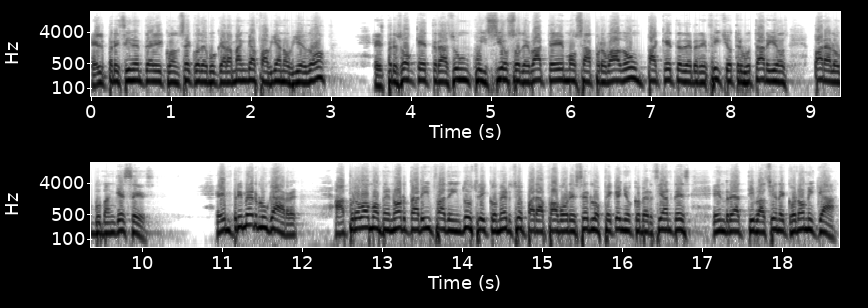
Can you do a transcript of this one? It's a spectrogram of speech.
El presidente del Consejo de Bucaramanga, Fabián Oviedo, expresó que tras un juicioso debate hemos aprobado un paquete de beneficios tributarios para los bumangueses. En primer lugar, aprobamos menor tarifa de industria y comercio para favorecer los pequeños comerciantes en reactivación económica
